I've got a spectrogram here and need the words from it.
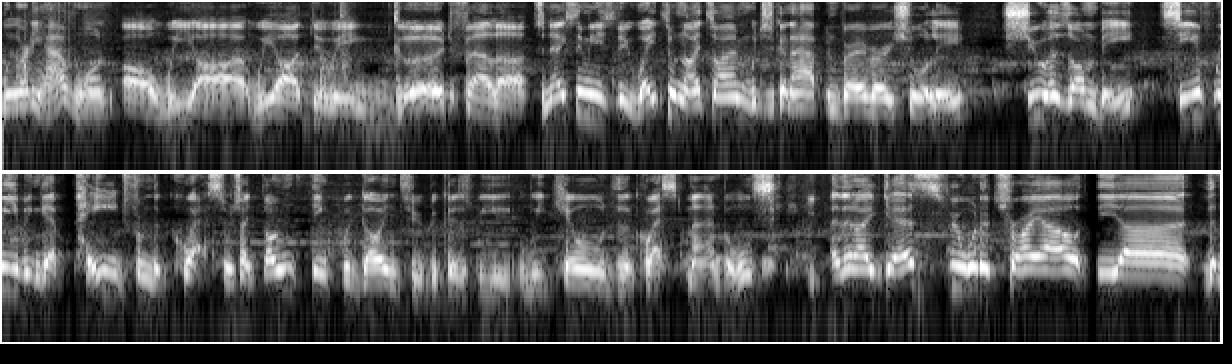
we already have one. Oh, we are we are doing good, fella. So next thing we need to do, wait till nighttime, which is going to happen very very shortly. Shoot a zombie. See if we even get paid from the quest, which I don't think we're going to because we we killed the quest man, but we'll see. And then I guess we want to try out the uh the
